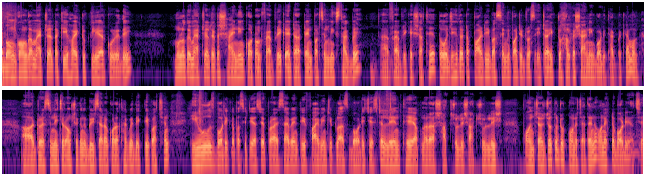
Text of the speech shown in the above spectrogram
এবং গঙ্গা ম্যাটেরিয়ালটা কী হয় একটু ক্লিয়ার করে দিই। মূলত ম্যাটেরিয়ালটা একটা শাইনিং কটন ফ্যাব্রিক এটা টেন পার্সেন্ট মিক্স থাকবে ফ্যাব্রিকের সাথে। তো যেহেতু এটা পার্টি বা সেমি পার্টি ড্রেস এটা একটু হালকা শাইনিং বডি থাকবে কেমন? আর ড্রেসের নিচের অংশে কিন্তু বিটসারা করা থাকবে, দেখতেই পাচ্ছেন। হিউজ বডি ক্যাপাসিটি আছে, প্রায় সেভেন্টি ফাইভ ইঞ্চি প্লাস বডি চেস্টের লেন্থে আপনারা সাতচল্লিশ, আটচল্লিশ পঞ্চাশ, যতটুকু মনে চায়, তাই না? অনেকটা বডি আছে।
